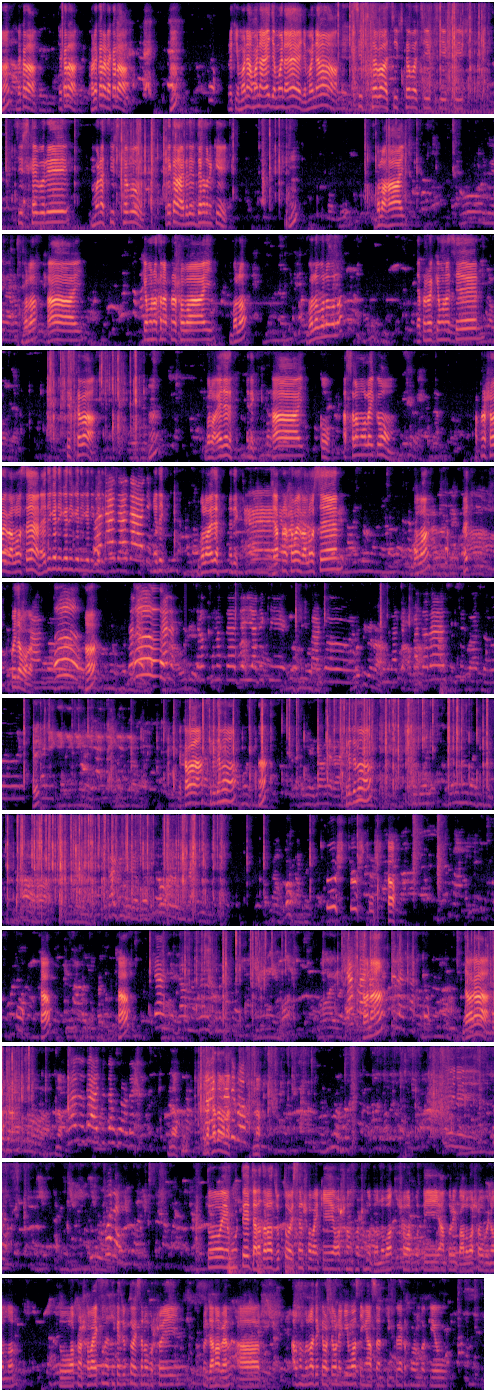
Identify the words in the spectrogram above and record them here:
হ্যাঁ এটা কারা? এটা কারা? হুম? কি, ময়না ময়না, এই যে ময়না, এই যে ময়না। চিপস খাবা চিপস খাবা, চিপস চিপস চিপস। চিপস খাইব রে। ময়না, চিপস খাব। কারা? এটা দেখা তো কে হুম? বলো, হাই। বলো, হাই। কেমন আছেন আপনারা সবাই? বলো। বলো বলো বলো। আপনারা কেমন আছেন? খাবা? হুম? বলো, এই যে এদিক হাই, কো, আসসালামু আলাইকুম। আপনারা সবাই ভালো আছেন? এদিক এদিক এদিক এদিক এদিক এদিক। এদিক, বলো, এই যে, এদিক। যে আপনারা সবাই ভালো আছেন? বলো। কই যাব গা? হ্যাঁ? খাওয়া ছেড়ে দেবো হ্যাঁ? ছেড়ে দেবো। খাও। খাও। খাও। খাও না। যাও গা না। এটা খাওয়া না। না। তো এই মুহূর্তে যারা যারা যুক্ত হয়েছেন, সবাইকে অসংখ্য অসংখ্য ধন্যবাদ। সবার প্রতি আন্তরিক ভালোবাসা, অভিনন্দন। তো আপনারা সবাই কোথা থেকে যুক্ত হয়েছেন অবশ্যই জানাবেন। আর আলহামদুলিল্লাহ দেখতে পাচ্ছি অনেকেই ওয়াচিং আছেন, কিন্তু এখন পর্যন্ত কেউ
